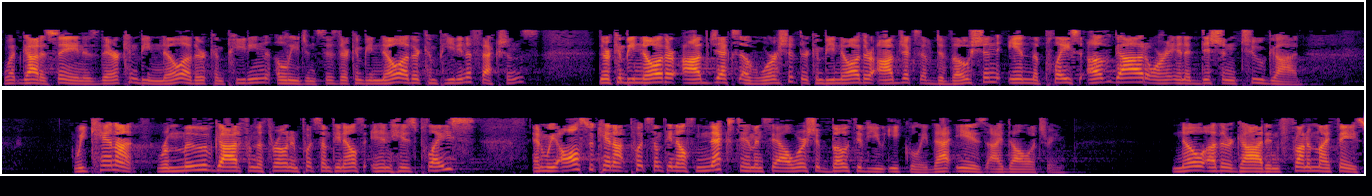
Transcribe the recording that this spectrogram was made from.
What God is saying is there can be no other competing allegiances, there can be no other competing affections, there can be no other objects of worship, there can be no other objects of devotion in the place of God or in addition to God. We cannot remove God from the throne and put something else in his place. And we also cannot put something else next to him and say, I'll worship both of you equally. That is idolatry. No other God in front of my face,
